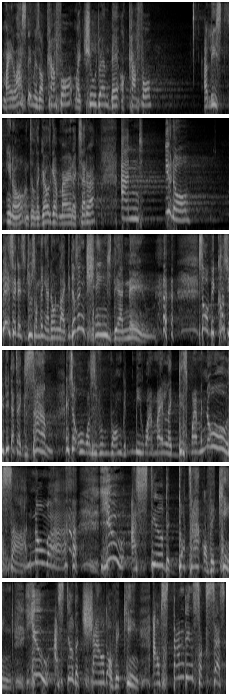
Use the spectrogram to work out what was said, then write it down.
my last name is Okafo. My children bear Okafo, at least you know until the girls get married, etc. And you know, they say they do something I don't like. It doesn't change their name. so because you did that exam and so, oh, what's even wrong with me? Why am I like this? Why am I? No, sir, no, ma. You are still the daughter of a king. You are still the child of a king. Outstanding success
